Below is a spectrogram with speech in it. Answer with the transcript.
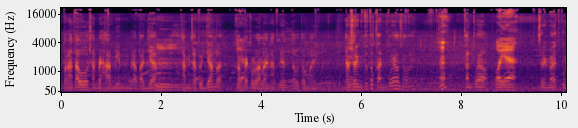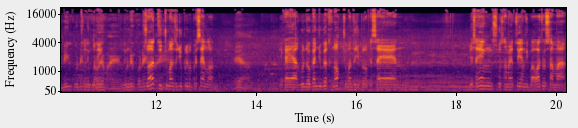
pernah tahu sampai hamin berapa jam. Hmm. hamin satu jam lah sampai keluar line upnya tahu-tahu main. Yang Ya. sering gitu tuh Cantwell soalnya. Hah? Cantwell oh ya sering banget kuning kuning. Kuning kuning. main. Kuning. Kuning soalnya main. cuma 75 persen lon. Iya. Ya kayak Gundogan juga knock cuma 75 persen. Biasanya yang suka sama itu yang di bawah terus sama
